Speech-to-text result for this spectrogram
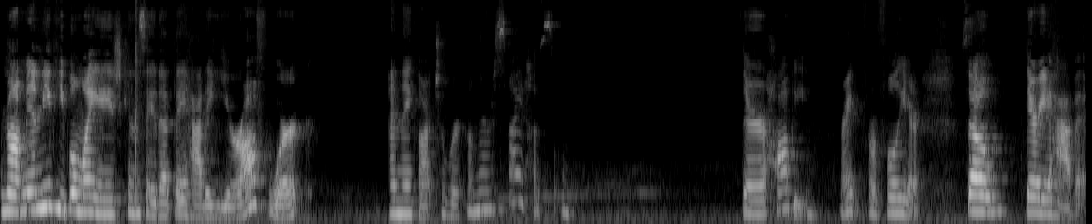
not many people my age can say that they had a year off work and they got to work on their side hustle their hobby, right, for a full year. So there you have it.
